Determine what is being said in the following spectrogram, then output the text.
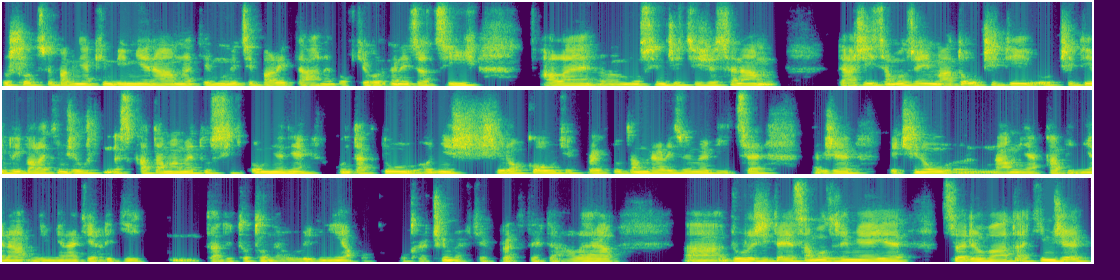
došlo třeba k nějakým výměnám na těch municipalitách nebo v těch organizacích, ale eh, musím říct, že se nám daří. Samozřejmě má to určitý, určitý vliv, ale tím, že už dneska tam máme tu síť poměrně kontaktů hodně širokou, těch projektů tam realizujeme více, takže většinou nám nějaká výměna, výměna těch lidí tady toto neovlivní a pokračujeme v těch projektech dále. A, a důležité je samozřejmě je sledovat a tím, že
